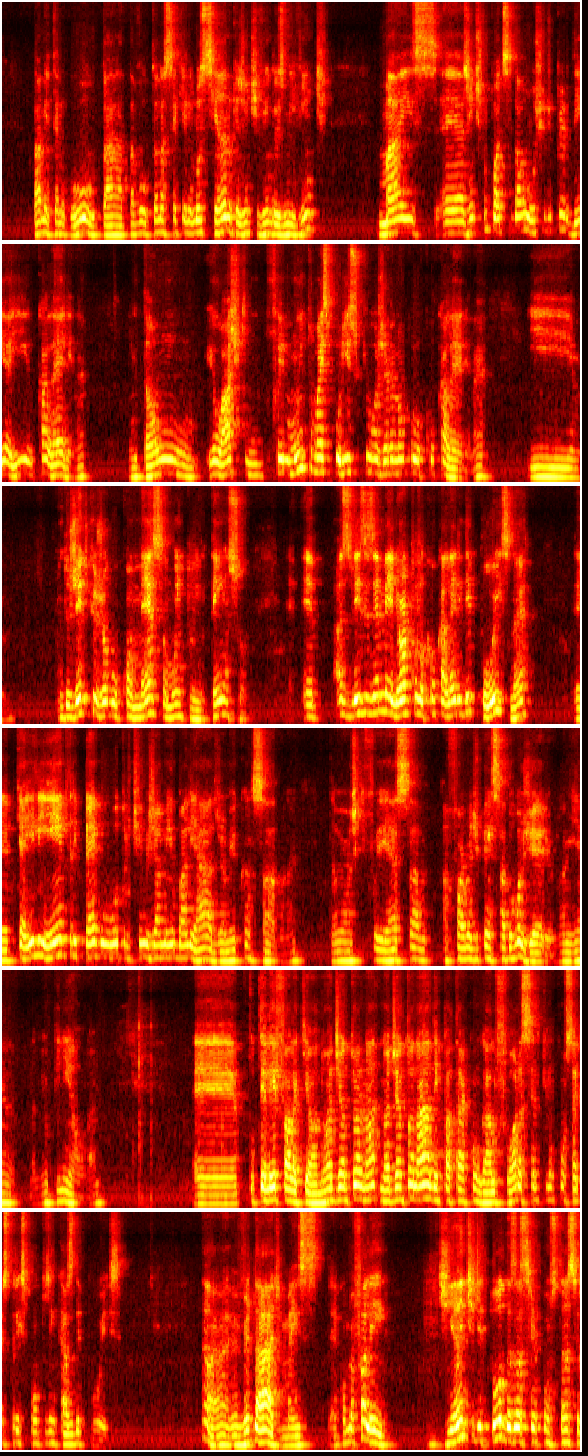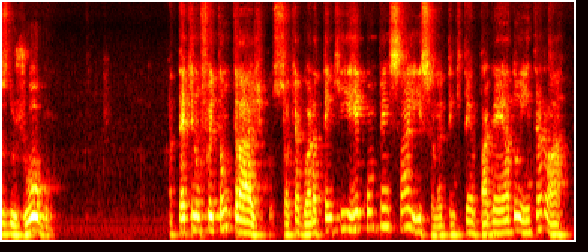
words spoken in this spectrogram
Tá metendo gol, tá, tá voltando a ser aquele Luciano que a gente viu em 2020, mas é, a gente não pode se dar o luxo de perder aí o Caleri, né? Então, eu acho que foi muito mais por isso que o Rogério não colocou o Caleri, né? E do jeito que o jogo começa muito intenso, é, às vezes é melhor colocar o Caleri depois, né? é, porque aí ele entra e pega o outro time já meio baleado, já meio cansado, né? Então eu acho que foi essa a forma de pensar do Rogério, na minha, na minha opinião, né? É, o Tele fala aqui, ó, não adiantou, na, não adiantou nada empatar com o Galo fora, sendo que não consegue os três pontos em casa depois. Não, é, é verdade, mas é como eu falei, diante de todas as circunstâncias do jogo, até que não foi tão trágico. Só que agora tem que recompensar isso, né? Tem que tentar ganhar do Inter lá.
